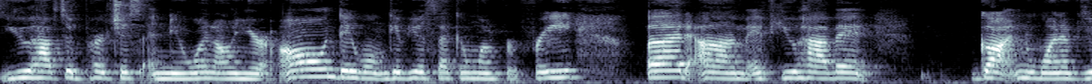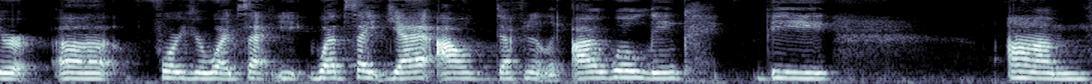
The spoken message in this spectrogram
you have to purchase a new one on your own. They won't give you a second one for free, but um, if you haven't gotten one of your, uh, for your website, website yet, I'll definitely, I will link the, um,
